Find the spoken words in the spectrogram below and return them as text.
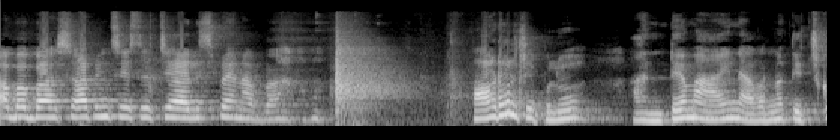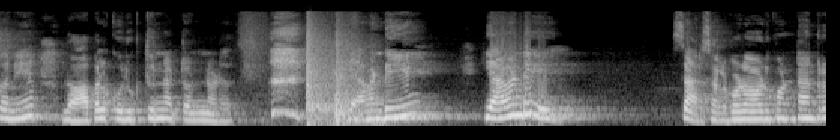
అబ్బబ్బా షాపింగ్ చేసి వచ్చి అలిసిపోయాను అబ్బా. ఆడోళ్ళు చెప్పులు? అంటే మా ఆయన ఎవరినో తెచ్చుకొని లోపల కొలుకుతున్నట్టు ఉన్నాడు. ఏమండి? ఏమండి? సరసలు కూడా ఆడుకుంటాను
